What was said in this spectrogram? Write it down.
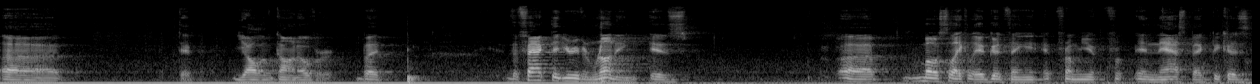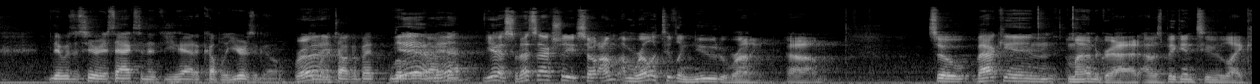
uh, that y'all have gone over, but the fact that you're even running is uh, most likely a good thing from you in the aspect because there was a serious accident that you had a couple of years ago. Do you want to talk a bit, a little yeah, bit about man. that? Yeah, so that's actually so I'm I'm relatively new to running. Um, so back in my undergrad, I was big into like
